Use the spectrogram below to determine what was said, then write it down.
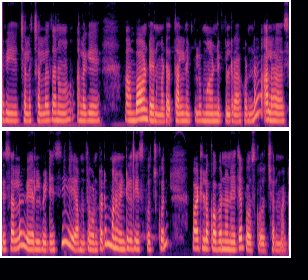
అవి చాలా చల్లదనం అలాగే బాగుంటాయి అనమాట తలనొప్పులు మాడు నొప్పులు రాకుండా అలా సీసాల్లో వేర్లు పెట్టేసి అమ్ముతూ ఉంటారు. మనం ఇంటికి తీసుకొచ్చుకొని వాటిలో కొబ్బరి నూనె అయితే పోసుకోవచ్చు అనమాట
